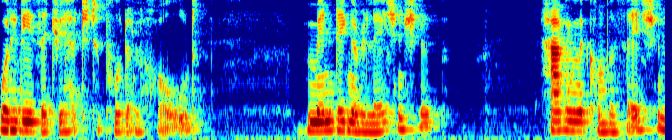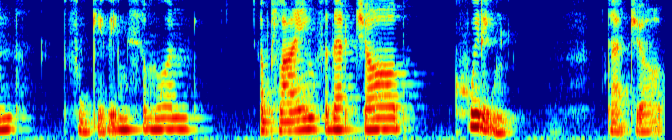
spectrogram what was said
what it is that you had to put on hold mending a relationship, having the conversation, forgiving someone, applying for that job, quitting that job,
